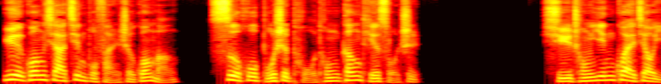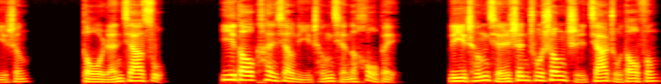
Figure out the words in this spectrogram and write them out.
月光下竟不反射光芒，似乎不是普通钢铁所制。许崇音怪叫一声，陡然加速，一刀看向李承前的后背。李承前伸出双指夹住刀锋，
